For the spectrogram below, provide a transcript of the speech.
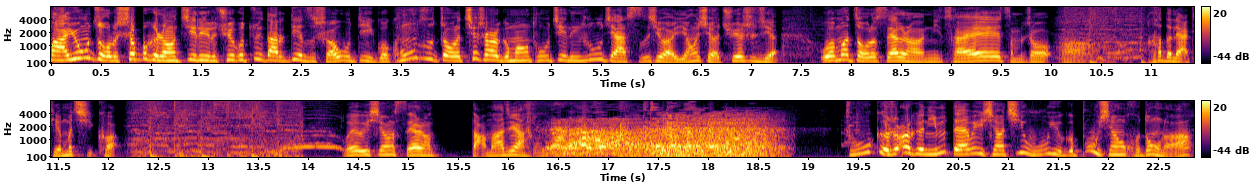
马云找了十八个人建立了全国最大的电子商务帝国，孔子找了七十二个门徒建立儒家思想，影响全世界。我们找了三个人，你猜怎么着啊？喝的两天没起课，我以为想三人打麻将。朱哥说：“二哥，你们单位星期五有个步行活动了啊？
